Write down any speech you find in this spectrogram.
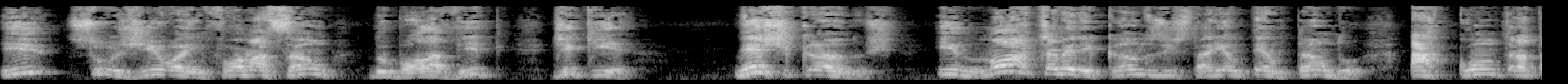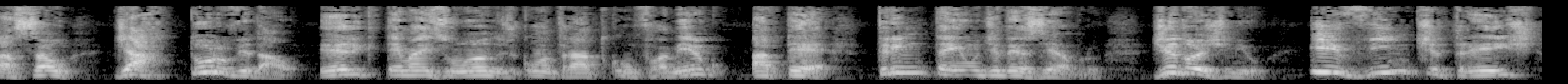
E surgiu a informação do Bola VIP de que mexicanos e norte-americanos estariam tentando a contratação de Arturo Vidal. Ele que tem mais um ano de contrato com o Flamengo até 31 de dezembro de 2023.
